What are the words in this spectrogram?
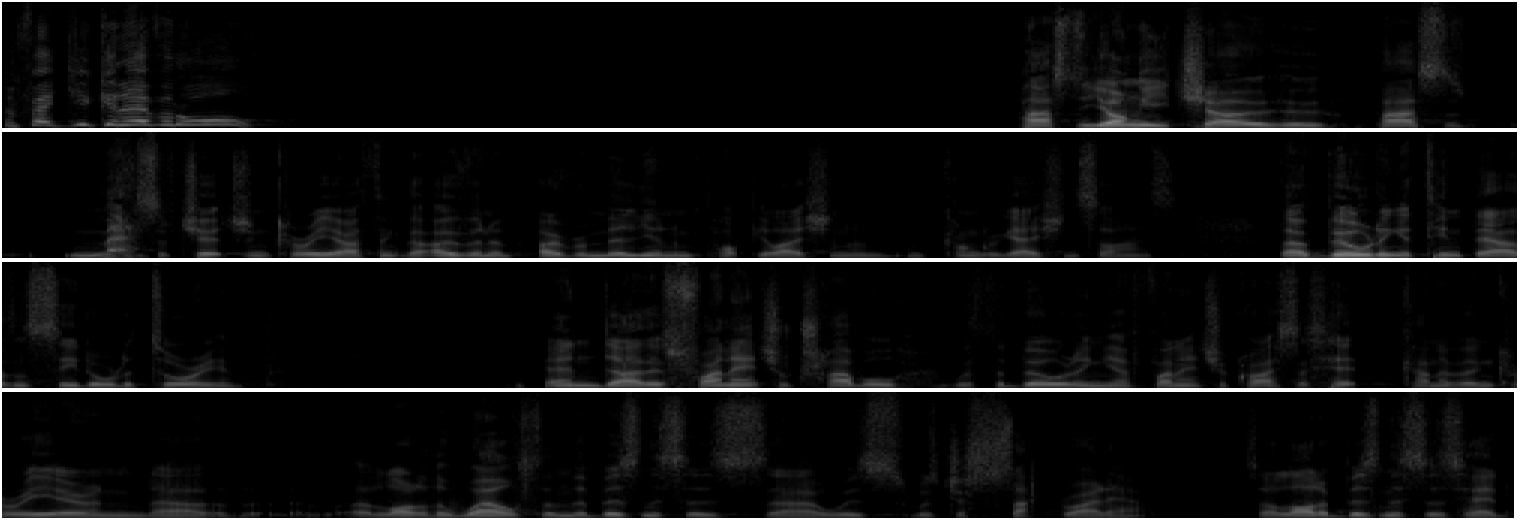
In fact, you can have it all. Pastor Yonggi Cho, who pastors massive church in Korea, I think they're over, over a million in population and congregation size. They were building a 10,000 seat auditorium. And uh, there's financial trouble with the building. A financial crisis hit kind of in Korea, and uh, a lot of the wealth in the businesses uh, was, was just sucked right out. So a lot of businesses had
